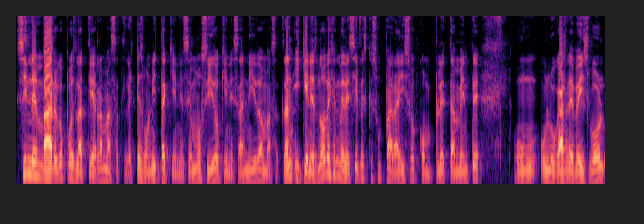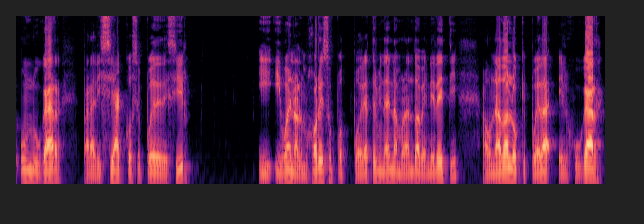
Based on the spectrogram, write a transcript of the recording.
Sin embargo, pues la tierra mazatleca es bonita. Quienes hemos ido, quienes han ido a Mazatlán y quienes no, déjenme decirles que es un paraíso completamente, un, lugar de béisbol, un lugar paradisiaco, se puede decir. Y, bueno, a lo mejor eso podría terminar enamorando a Benedetti, aunado a lo que pueda el jugar.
